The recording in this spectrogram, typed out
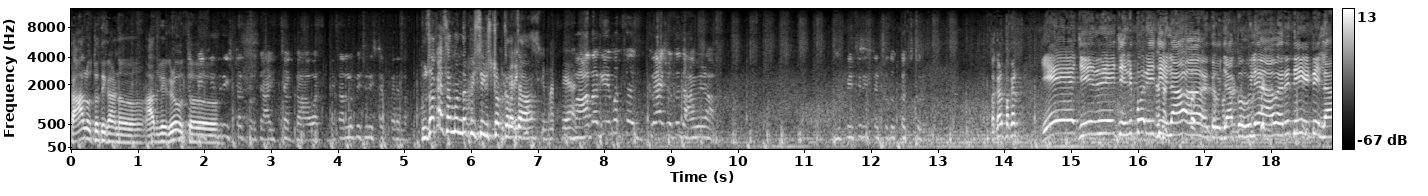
काल होतं ते गाणं आज वेगळं होतं. पीसी रिस्टार्ट करते आईच्या गावात. मी चाललो पीसी रिस्टार्ट करायला. तुझा काय संबंध पीसी रिस्टार्ट करायचा. माझा गेमच क्रॅश होतो दहा वेळा. पीसी रिस्टार्ट करतो पकड पकड. ये झिल झिलपरी जिला तुझ्या कुल्यावर टिला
